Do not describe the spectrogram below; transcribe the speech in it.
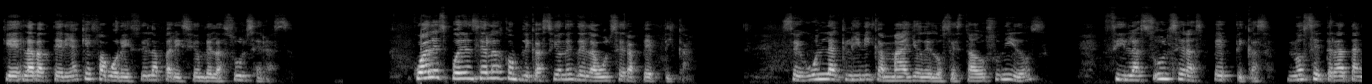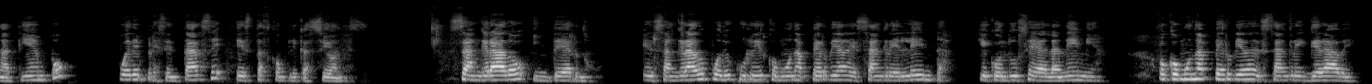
que es la bacteria que favorece la aparición de las úlceras. ¿Cuáles pueden ser las complicaciones de la úlcera péptica? Según la Clínica Mayo de los Estados Unidos, Si las úlceras pépticas no se tratan a tiempo, pueden presentarse estas complicaciones. Sangrado interno. El sangrado puede ocurrir como una pérdida de sangre lenta que conduce a la anemia o como una pérdida de sangre grave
